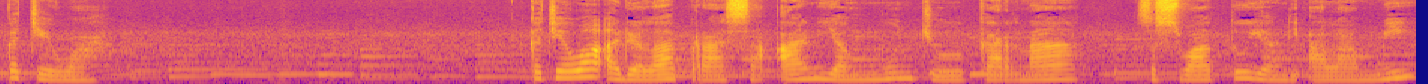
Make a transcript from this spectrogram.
kecewa. Kecewa adalah perasaan yang muncul karena sesuatu yang dialami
